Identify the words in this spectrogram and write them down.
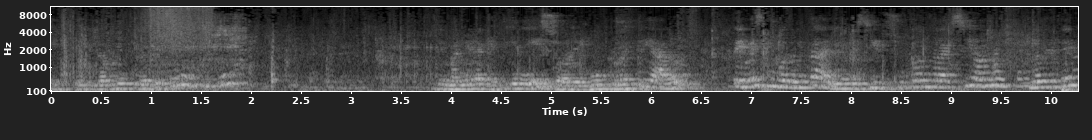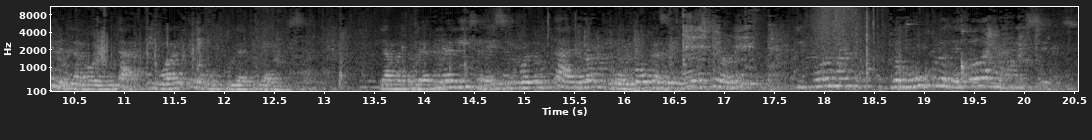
este, los músculos epiléticos, de manera que tiene eso del músculo estriado, pero es involuntario, es decir, su contracción no depende de la voluntad, igual que la musculatura lisa. La musculatura lisa es involuntaria, tiene pocas extensiones y forma los músculos de todas las vísceras,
